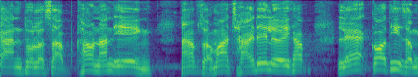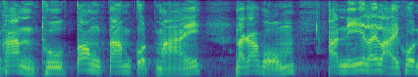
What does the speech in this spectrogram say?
ญาณโทรศัพท์เท่านั้นเองนะครับสามารถใช้ได้เลยครับ และก็ที่สำคัญถูกต้องตามกฎหมายนะครับผมอันนี้หลายๆ คน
